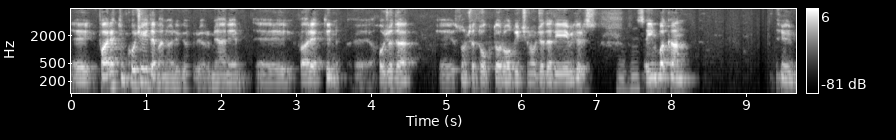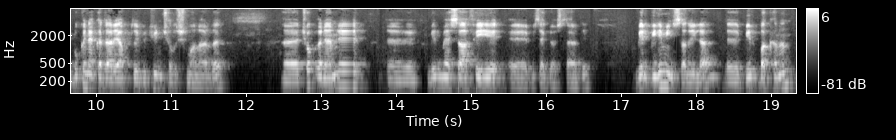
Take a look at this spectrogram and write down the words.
E, Fahrettin Koca'yı da ben öyle görüyorum. Yani e, Fahrettin e, Hoca da e, sonuçta doktor olduğu için hoca da diyebiliriz. Hı hı. Sayın Bakan e, bugüne kadar yaptığı bütün çalışmalarda e, çok önemli e, bir mesafeyi e, bize gösterdi. Bir bilim insanıyla e, bir bakanın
